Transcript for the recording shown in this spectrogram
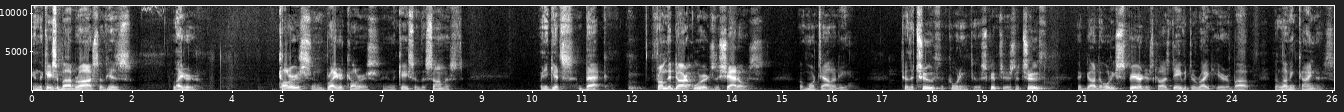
In the case of Bob Ross, of his lighter colors and brighter colors, in the case of the psalmist, when he gets back from the dark words, the shadows of mortality, to the truth according to the scriptures, the truth that God the Holy Spirit has caused David to write here about the loving kindness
